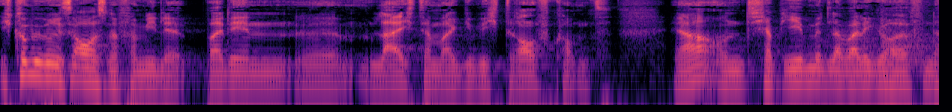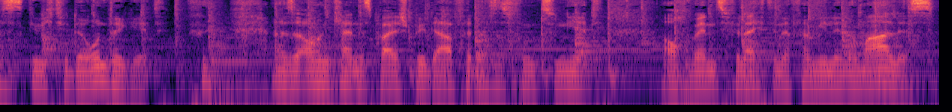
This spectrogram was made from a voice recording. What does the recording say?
Ich komme übrigens auch aus einer Familie, bei denen äh, leichter mal Gewicht draufkommt. Ja, und ich habe jedem mittlerweile geholfen, dass das Gewicht wieder runtergeht. Also auch ein kleines Beispiel dafür, dass es funktioniert, auch wenn es vielleicht in der Familie normal ist.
